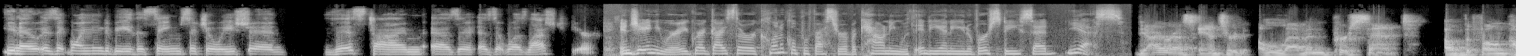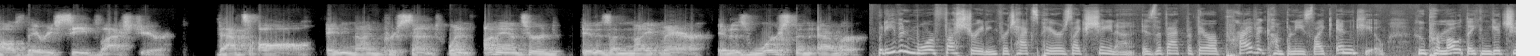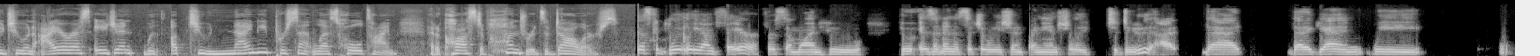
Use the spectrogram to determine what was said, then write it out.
You know, is it going to be the same situation this time as it as it was last year. In January, Greg Geisler, a clinical professor of accounting with Indiana University, said yes. The IRS answered 11% of the phone calls they received last year. That's all. 89% went unanswered. It is a nightmare. It is worse than ever. But even more frustrating for taxpayers like Shayna is the fact that there are private companies like NQ who promote they can get you to an IRS agent with up to 90% less hold time at a cost of hundreds of dollars. That's completely unfair for someone who who isn't in a situation financially to do that that that again we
